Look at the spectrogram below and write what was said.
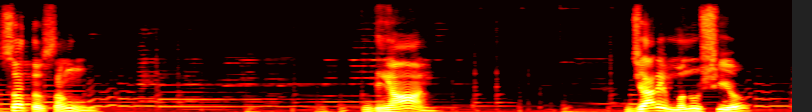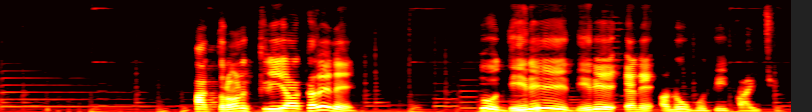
સત્સંગ. ધ્યાન. જ્યારે મનુષ્ય આ ત્રણ ક્રિયા કરે ને, તો ધીરે ધીરે એને અનુભૂતિ થાય છે.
